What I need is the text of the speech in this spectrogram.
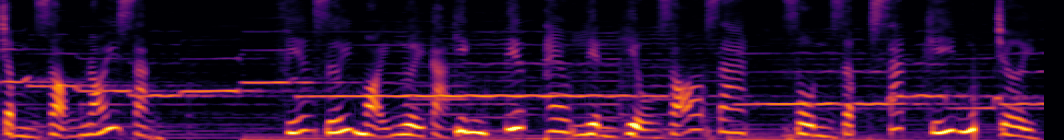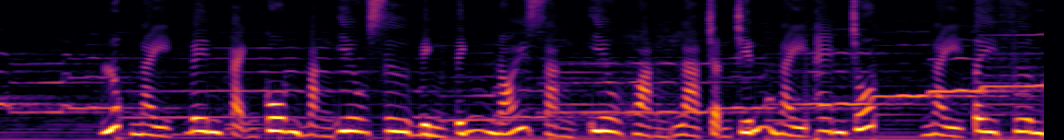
trầm giọng nói rằng, Phía dưới mọi người cả kinh tiếp theo liền hiểu rõ ra, Dồn dập sát khí ngút trời. Lúc này bên cạnh côn bằng yêu sư bình tĩnh nói rằng, yêu hoàng là trận chiến này then chốt, Này Tây Phương,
